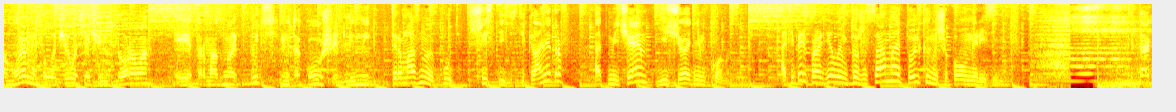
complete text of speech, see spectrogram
По-моему, получилось очень здорово. И тормозной путь не такой уж и длинный. Тормозной путь 60 километров отмечаем еще одним конусом. А теперь проделаем то же самое, только на шипованной резине. Итак,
